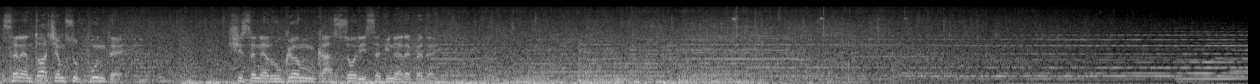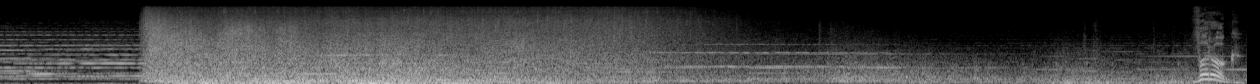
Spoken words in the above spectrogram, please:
Să ne întoarcem sub punte și să ne rugăm ca zorii să vină repede. Vă rog,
